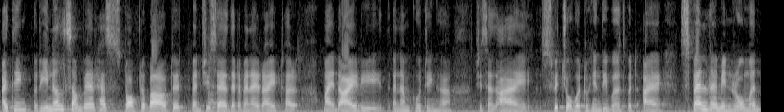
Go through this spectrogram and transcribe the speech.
I think Reenal somewhere has talked about it when she says that when I write her my diary and I am quoting her, she says I switch over to Hindi words, but I spell them in Roman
